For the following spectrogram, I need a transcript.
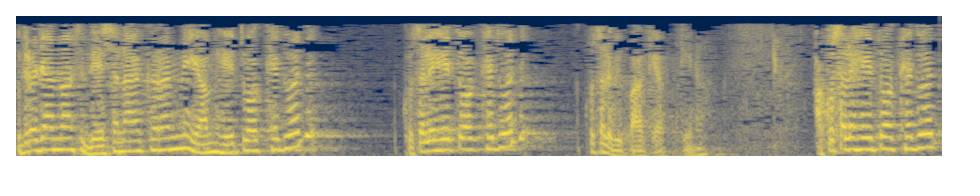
බුදුරජාන් වහන්සේ දේශනා කරන්නේ යම් හේතුවක් හැදුවද කුසල හේතුවක් හැදුවද කුසල විපාකයක් තියෙනවා. අකුසල හේතුවක් හැදුවද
